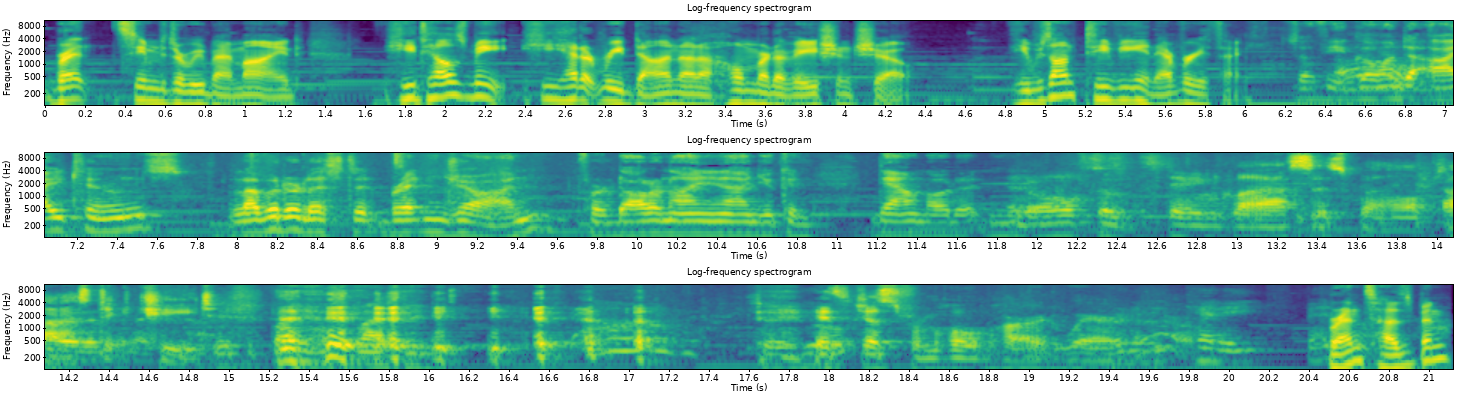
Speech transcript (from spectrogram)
Brent seems to read my mind. He tells me he had it redone on a home renovation show. He was on TV and everything. So if you go onto iTunes, love it or list it, Brent and John, for $1.99 you can download it. And And also stained glass as well, plastic cheat. plastic. it's just from home hardware. Brent's husband,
